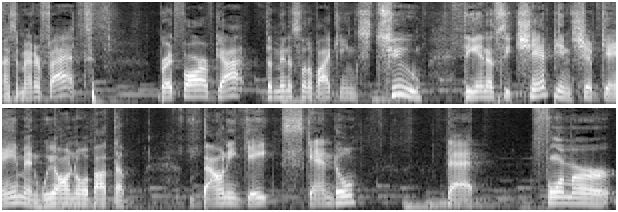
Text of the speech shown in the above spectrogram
As a matter of fact, Brett Favre got the Minnesota Vikings to the NFC Championship game, and we all know about the Bounty Gate scandal that former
